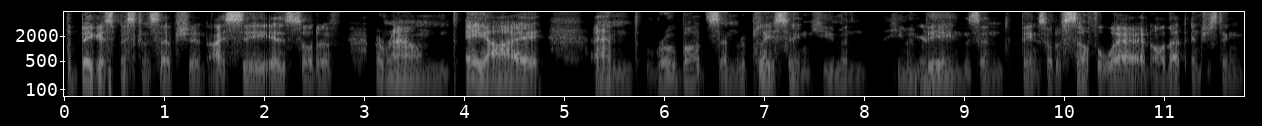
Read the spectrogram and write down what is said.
the biggest misconception I see is sort of around AI and robots and replacing human human yeah. beings and being sort of self-aware and all that interesting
